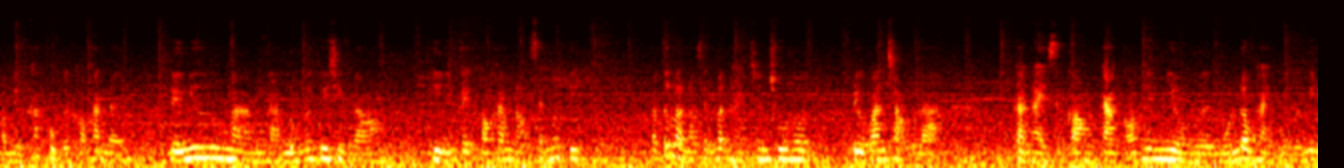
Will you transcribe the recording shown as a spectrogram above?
và mình khắc phục cái khó khăn đấy. Nếu như mà mình làm đúng cái quy trình đó thì những cái khó khăn nó sẽ mất đi và tức là nó sẽ vận hành chân chu hơn. Điều quan trọng là càng ngày sẽ còn, càng có thêm nhiều người muốn đồng hành cùng với mình.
